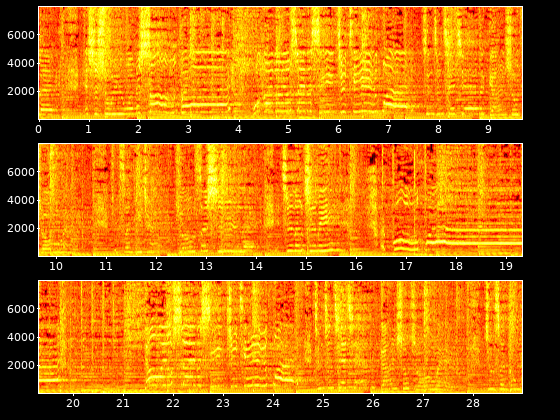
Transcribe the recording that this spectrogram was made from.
泪，也是属于我的伤悲。我还能用谁的心去体会，真真切切的感受周围？就算疲倦，就算是累，也只能执迷而不悔。算痛苦，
